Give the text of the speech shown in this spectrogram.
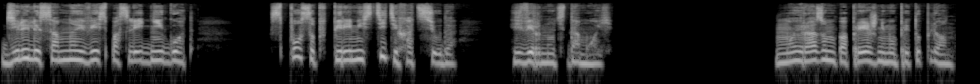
делили со мной весь последний год. Способ переместить их отсюда и вернуть домой. Мой разум по-прежнему притуплен,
